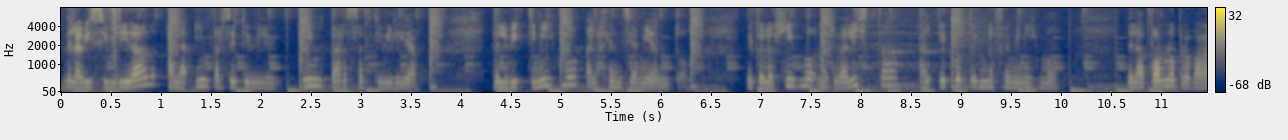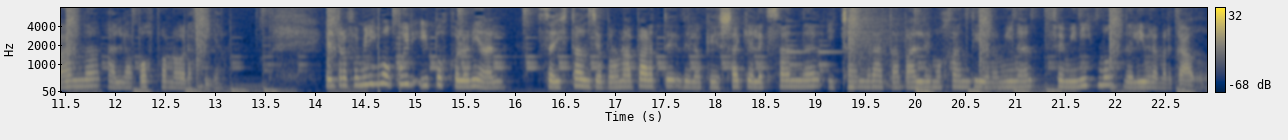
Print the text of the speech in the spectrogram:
de la visibilidad a la imperceptibilidad, del victimismo al agenciamiento, de ecologismo naturalista al ecotecnofeminismo, de la porno propaganda a la postpornografía. El transfeminismo queer y postcolonial se distancia por una parte de lo que Jackie Alexander y Chandra Tapalde Mohanty denominan feminismo de libre mercado,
